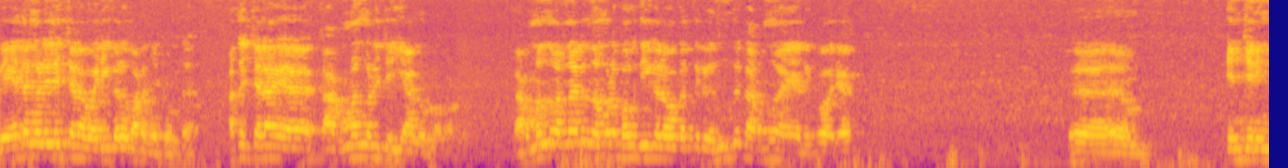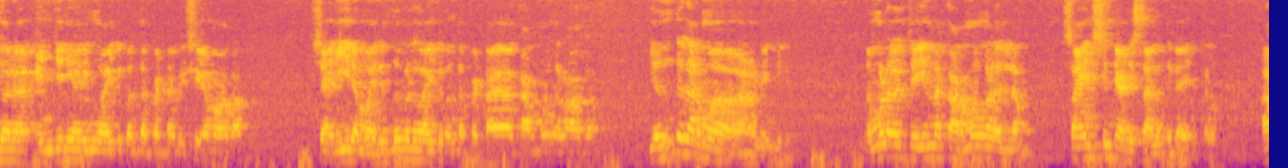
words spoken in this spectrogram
വേദങ്ങളിൽ ചില വരികൾ പറഞ്ഞിട്ടുണ്ട്. അത് ചില കർമ്മങ്ങൾ ചെയ്യാനുള്ളതാണ്. കർമ്മം എന്ന് പറഞ്ഞാൽ നമ്മൾ ഭൗതിക ലോകത്തിൽ എന്ത് കർമ്മമായാലും ഇപ്പോൾ ഒരു എഞ്ചിനീയറിംഗ് എഞ്ചിനീയറിംഗുമായിട്ട് ബന്ധപ്പെട്ട വിഷയമാകാം. ശരീര മരുന്നുകളുമായിട്ട് ബന്ധപ്പെട്ട കർമ്മങ്ങളാകാം. എന്ത് കർമ്മമാണെങ്കിലും നമ്മൾ ചെയ്യുന്ന കർമ്മങ്ങളെല്ലാം സയൻസിന്റെ അടിസ്ഥാനത്തിലായിരിക്കണം. ആ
